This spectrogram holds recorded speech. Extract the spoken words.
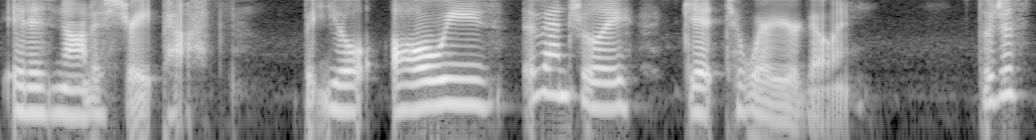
it is not a straight path, but you'll always eventually get to where you're going. So just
